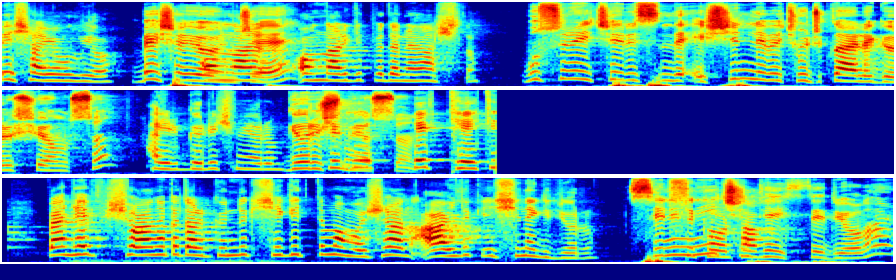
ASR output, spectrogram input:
4-5 ay oluyor. Beş ay Onlar, önce. onlar gitmeden ben açtım. Bu süre içerisinde eşinle ve çocuklarla görüşüyor musun? Hayır görüşmüyorum. Görüşmüyorsun. Çünkü hep tehdit. Ben hep şu ana kadar günlük işe gittim ama şu an aylık işine gidiyorum. Seni niçin Sigortam. tehdit ediyorlar?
